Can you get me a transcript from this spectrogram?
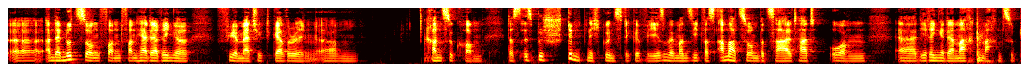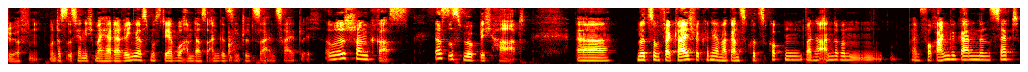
äh, an der Nutzung von, von Herr der Ringe für Magic the Gathering ähm, ranzukommen. Das ist bestimmt nicht günstig gewesen, wenn man sieht, was Amazon bezahlt hat, um äh, die Ringe der Macht machen zu dürfen. Und das ist ja nicht mal Herr der Ringe, es musste ja woanders angesiedelt sein zeitlich. Also das ist schon krass. Das ist wirklich hart. Äh, nur zum Vergleich, wir können ja mal ganz kurz gucken bei einer anderen, beim vorangegangenen Set,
